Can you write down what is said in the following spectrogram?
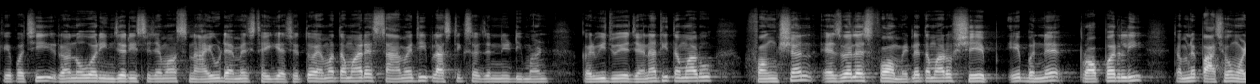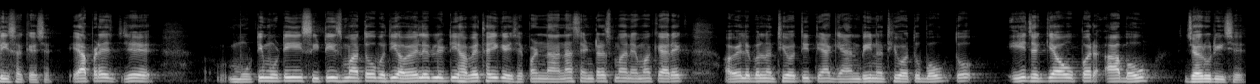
કે પછી રન ઓવર ઇન્જરીઝ છે જેમાં સ્નાયુ ડેમેજ થઈ ગયા છે, તો એમાં તમારે સામેથી પ્લાસ્ટિક સર્જનની ડિમાન્ડ કરવી જોઈએ. જેનાથી તમારું function as well as form એટલે તમારો શેપ એ બંને પ્રોપરલી તમને પાછો મળી શકે છે. એ આપણે જે મોટી મોટી સિટીઝમાં તો બધી અવેલેબિલિટી હવે થઈ ગઈ છે, પણ નાના સેન્ટર્સમાં ને એમાં ક્યારેક અવેલેબલ નથી હોતી, ત્યાં જ્ઞાન બી નથી હોતું બહુ, તો એ જગ્યાઓ ઉપર આ બહુ જરૂરી છે.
